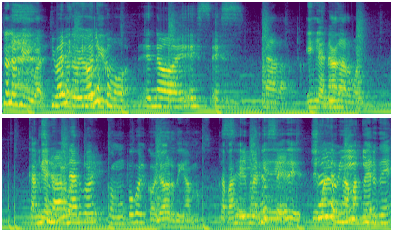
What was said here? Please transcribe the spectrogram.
No los vi igual. Igual, no igual es como. eh, no, es, es nada. Es la De nada. Un árbol. Cambiaron Es un un árbol que- como un poco el color, digamos. Capaz Sí, el parque no de, sé. de, de Yo lo vi más y- verde.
